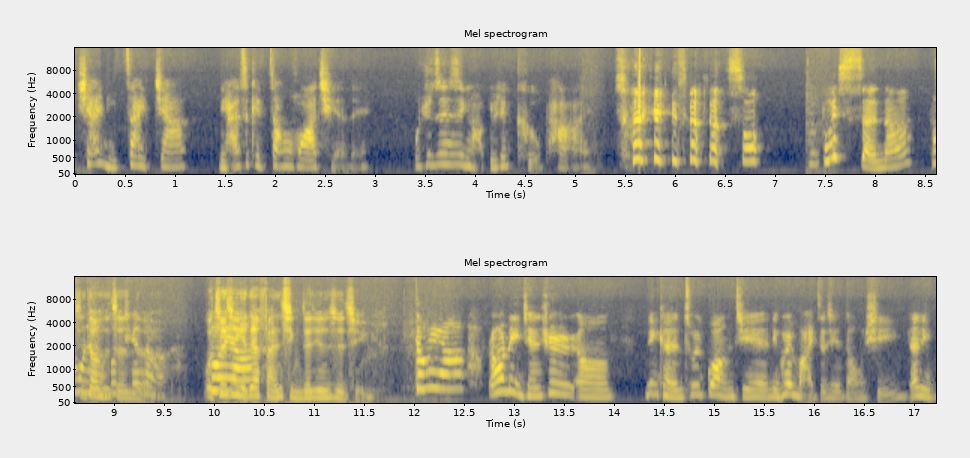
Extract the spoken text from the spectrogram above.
现在你在家，你还是可以脏花钱哎。我觉得这件事情有点可怕哎，所以就想说你不会省啊。这倒是真的。我最近也在反省这件事情。对呀，然后你以前去嗯，你可能出去逛街，你会买这些东西，那你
